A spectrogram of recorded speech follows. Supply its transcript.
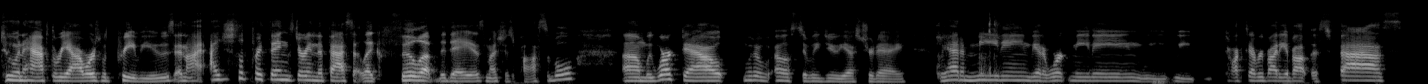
two and a half, three hours with previews. And I, I just look for things during the fast that like fill up the day as much as possible. Um, we worked out. What else did we do yesterday? We had a meeting, we had a work meeting. We, we talked to everybody about this fast.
